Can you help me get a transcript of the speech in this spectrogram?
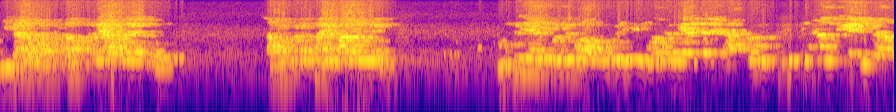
ఇవాళ ఒక సంవత్సరం అవ్వలేదు సంవత్సరం పరిపాలన గుర్తు చేసుకుని బాబు గురించి మోసం చేయాలని అర్థం తెలుసుకున్నందుకే ఇవాళ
